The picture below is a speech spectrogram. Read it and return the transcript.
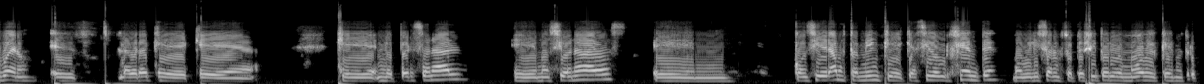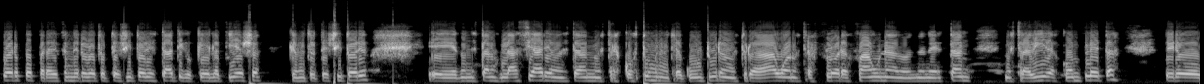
bueno, la verdad que, en lo personal, eh, emocionados, eh, Consideramos también que, ha sido urgente movilizar nuestro territorio móvil, que es nuestro cuerpo, para defender el otro territorio estático, que es la tierra, que es nuestro territorio, eh, donde están los glaciares, donde están nuestras costumbres, nuestra cultura, nuestra agua, nuestra flora, fauna, donde están nuestras vidas completas. Pero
